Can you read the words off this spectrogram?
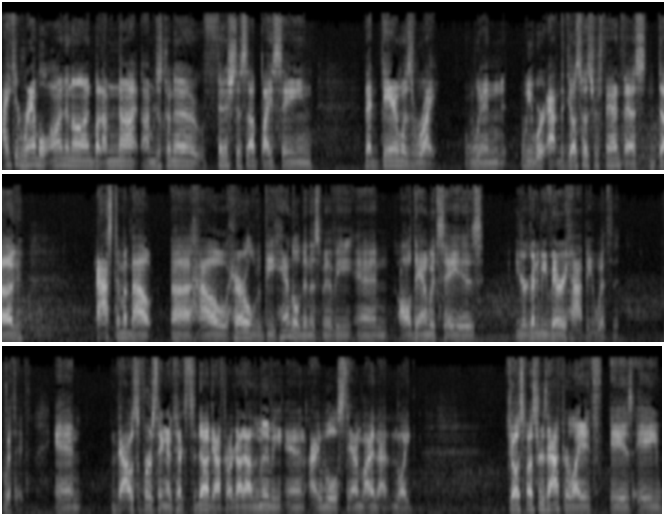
I could ramble on and on, but I'm not. I'm just going to finish this up by saying that Dan was right when we were at the Ghostbusters Fan Fest, Doug asked him about uh, how Harold would be handled in this movie, and all Dan would say is, "You're going to be very happy with it, with it." And that was the first thing I texted Doug after I got out of the movie, and I will stand by that. Like, Ghostbusters Afterlife is a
